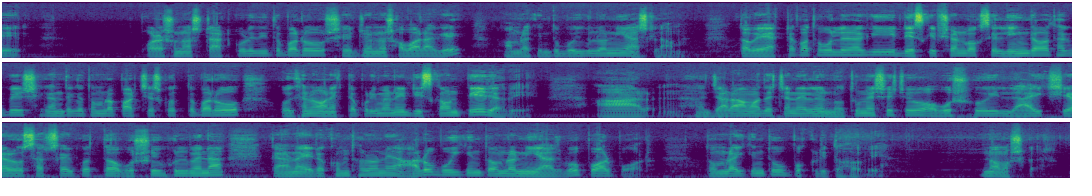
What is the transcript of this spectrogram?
পড়াশোনা স্টার্ট করে দিতে পারো সেই জন্য সবার আগে আমরা কিন্তু বইগুলো নিয়ে আসলাম। তবে একটা কথা বলে রাখি ডেসক্রিপশন বক্সে লিঙ্ক দেওয়া থাকবে, সেখান থেকে তোমরা পারচেস করতে পারো, ওইখানে অনেকটা পরিমাণে ডিসকাউন্ট পেয়ে যাবে। আর যারা আমাদের চ্যানেলে নতুন এসেছ, অবশ্যই লাইক শেয়ার ও সাবস্ক্রাইব করতে অবশ্যই ভুলবে না, কেননা এরকম ধরনের আরও বই কিন্তু আমরা নিয়ে আসব পরপর। তোমরাই কিন্তু উপকৃত হবে। নমস্কার।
